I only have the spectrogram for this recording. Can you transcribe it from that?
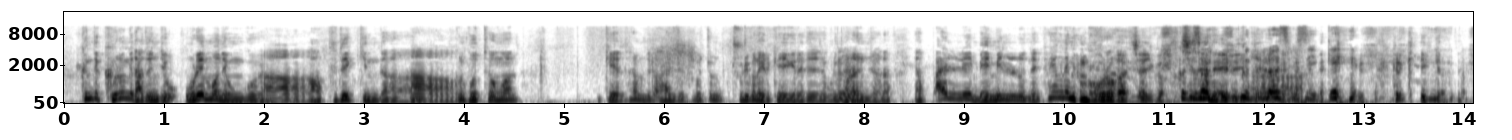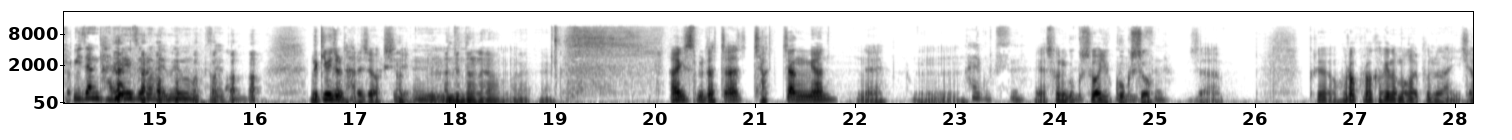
근데 그런 게 나도 이제 오랜만에 온 거예요. 아, 아, 부대낀다. 아. 그럼 보통은 이렇게 사람들이 아 이제 뭐 좀 줄이거나 이렇게 얘기를 해야 되잖아요. 우리 네. 뭐라는 줄 알아? 야 빨리 메밀로 낸 평양냉면 먹으러 가자. 이거 그 씻어 내리. 그 눌러줄 수 있게 그렇게 얘기해요. 위장 달래주로 메밀면 먹자고. 느낌이 좀 다르죠, 확실히. 음. 음. 완전 달라요. 예, 예. 알겠습니다. 짜, 작장면, 네. 음, 칼국수. 네, 손국수와 육국수. 칼국수. 자, 그래요. 호락호락하게 넘어갈 분은 아니죠.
